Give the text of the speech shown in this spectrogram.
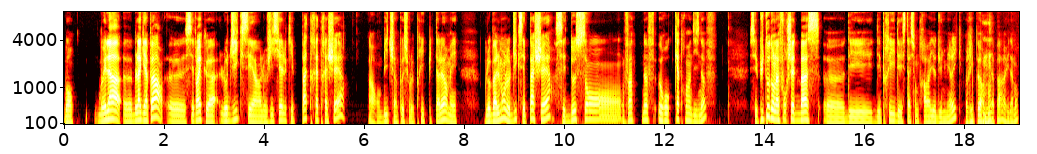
Bon, mais là, euh, blague à part, c'est vrai que Logic, c'est un logiciel qui est pas très très cher. Alors on bitch un peu sur le prix depuis tout à l'heure, mais globalement, Logic, c'est pas cher. C'est 229,99 euros c'est plutôt dans la fourchette basse euh, des, des, prix des stations de travail audio numérique, Reaper mis à part évidemment,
